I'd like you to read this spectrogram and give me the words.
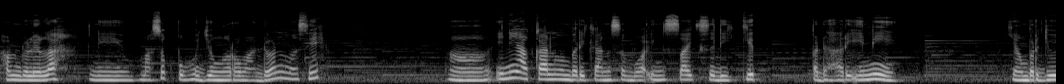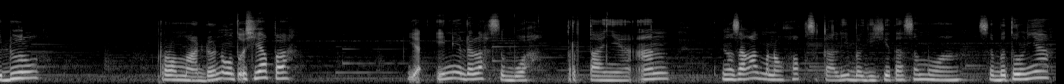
Alhamdulillah ini masuk penghujung Ramadan masih. Uh, ini akan memberikan sebuah insight sedikit pada hari ini yang berjudul Ramadan untuk siapa? Ya, ini adalah sebuah pertanyaan yang sangat menohok sekali bagi kita semua. Sebetulnya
